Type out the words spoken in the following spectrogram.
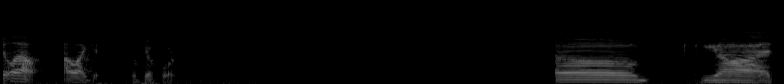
Chill out. I like it. Let's go for it. Oh, God.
